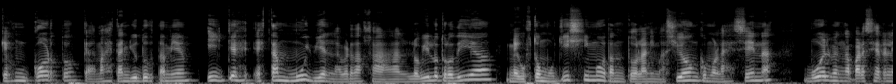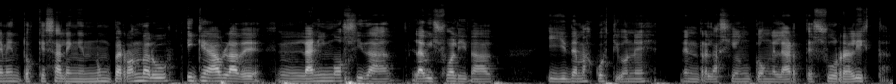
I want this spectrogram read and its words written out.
que es un corto, que además está en YouTube también, y que está muy bien, la verdad. O sea, lo vi el otro día, me gustó muchísimo, tanto la animación como las escenas. Vuelven a aparecer elementos que salen en un perro andaluz y que habla de la animosidad, la visualidad y demás cuestiones en relación con el arte surrealista.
